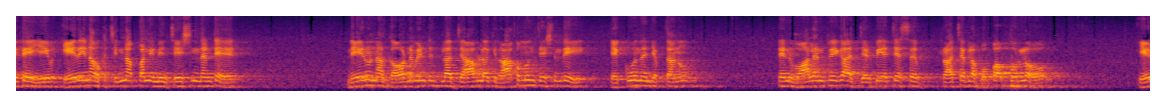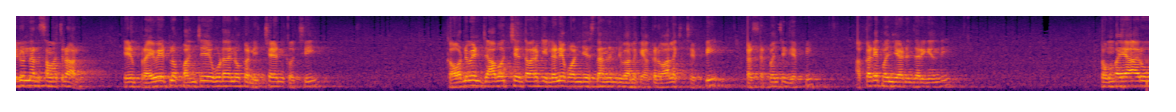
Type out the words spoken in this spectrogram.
అయితే ఏ ఏదైనా ఒక చిన్న పని నేను చేసిందంటే నేను నా గవర్నమెంట్ ఇలా జాబ్లోకి రాకముందు చేసింది ఎక్కువ ఉందని చెప్తాను. నేను వాలంటరీగా జడ్పిహెచ్ఎస్ రాచర్ల బొప్పాపూర్లో ఏడున్నర సంవత్సరాలు. నేను ప్రైవేట్లో పనిచేయకూడదని ఒక నిశ్చయానికి వచ్చి గవర్నమెంట్ జాబ్ వచ్చేంత వరకు ఇళ్ళనే పని చేస్తానని వాళ్ళకి. అక్కడ వాళ్ళకి చెప్పి అక్కడ సర్పంచ్కి చెప్పి అక్కడే పని చేయడం జరిగింది. తొంభై ఆరు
